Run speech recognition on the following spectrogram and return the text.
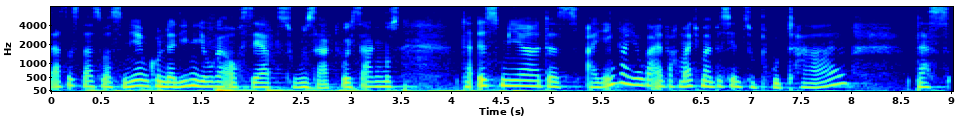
Das ist das, was mir im Kundalini-Yoga auch sehr zusagt, wo ich sagen muss, da ist mir das Iyengar-Yoga einfach manchmal ein bisschen zu brutal. dass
